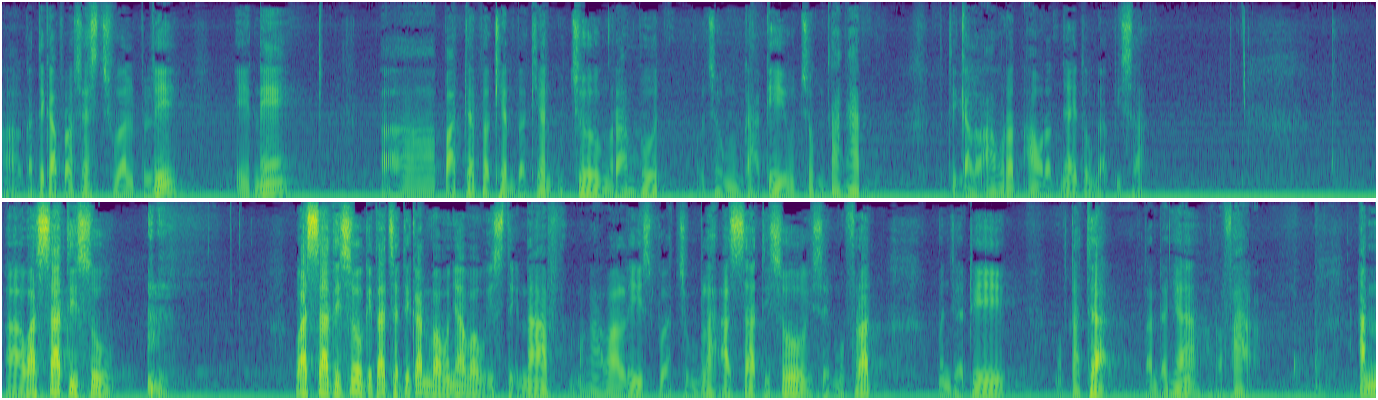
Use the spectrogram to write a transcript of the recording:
eh, ketika proses jual beli ini uh, pada bagian-bagian ujung rambut ujung kaki, ujung tangan. Jadi kalau aurat-auratnya itu nggak bisa. Uh, wasadisu wasadisu kita jadikan wawunya wawu istiqnaf mengawali sebuah jumlah asadisu isim mufrad menjadi mubtada tandanya rafa. An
